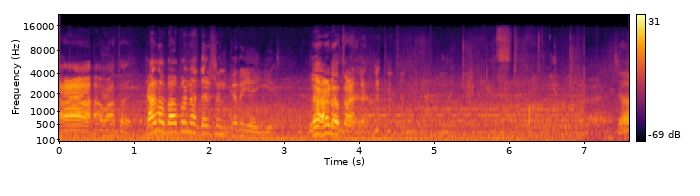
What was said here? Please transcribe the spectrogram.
હા વાત. ચાલો બાપાના દર્શન કરી આવીએ. લે હડો તારે જય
